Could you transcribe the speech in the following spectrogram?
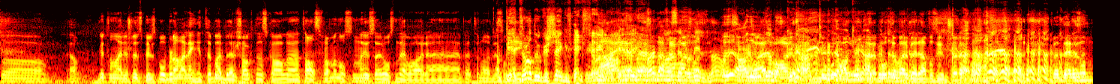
Så ja. Guttene er i sluttspillsbobla. Det er lenge til barbersakene skal eh, tas fram. Men hvordan husker du hvordan det var, eh, Petter? Når liksom ja, Petter hadde jo ikke skjeggvekst. Ja, det er er var- bildene. det Ja, det, det var ikke gærent. Måtte barbere deg for syns skyld. Men, det er liksom,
